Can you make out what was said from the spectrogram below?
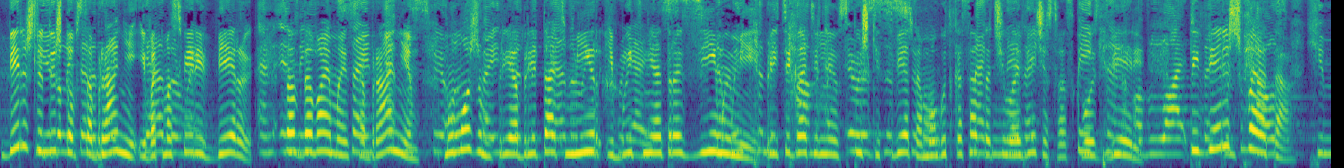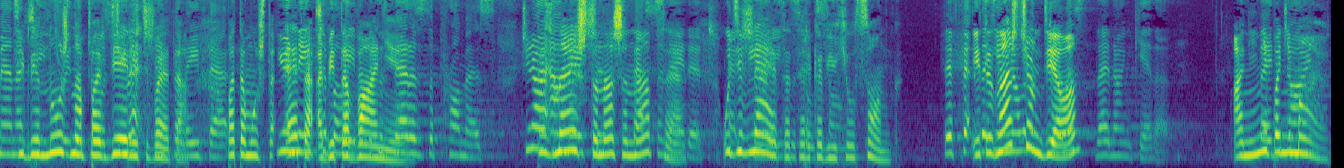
Веришь ли ты, что в собрании и в атмосфере веры, создаваемой собранием, мы можем приобретать мир и быть неотразимыми? Притягательные вспышки света могут касаться человечества сквозь двери. Ты веришь в это? Тебе нужно поверить в это, потому что это обетование. Ты знаешь, что наша нация удивляется церковью Hillsong. И ты знаешь, в чем дело? Они не понимают.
